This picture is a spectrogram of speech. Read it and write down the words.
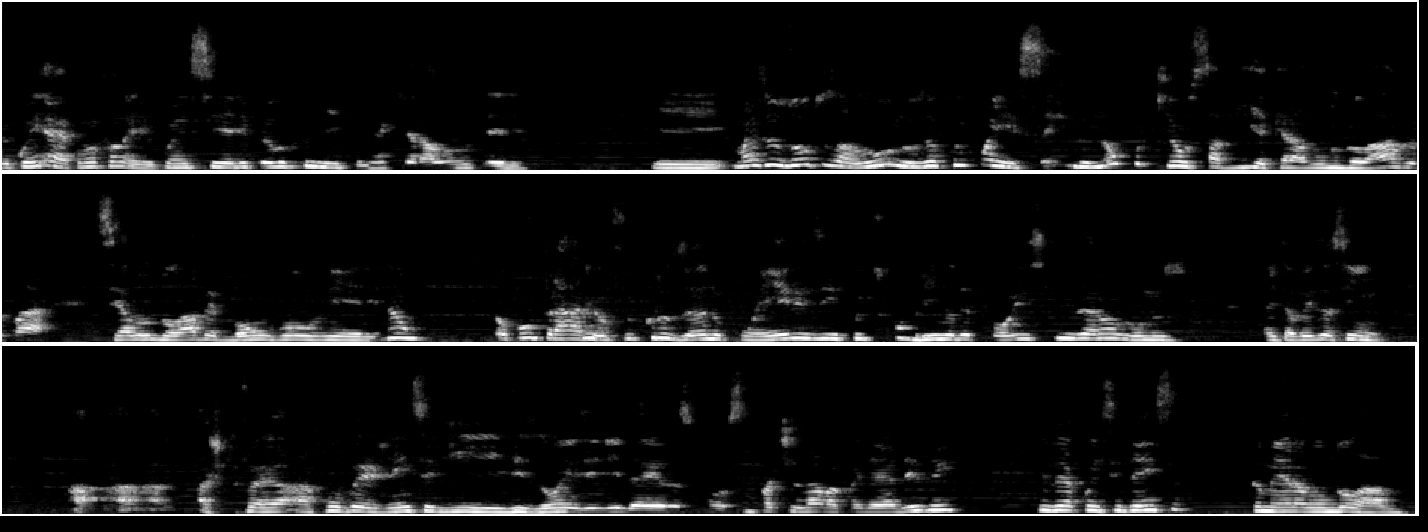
Eu conhe... É, como eu falei, eu conheci ele pelo Felipe, né, que era aluno dele. E... Mas os outros alunos eu fui conhecendo não porque eu sabia que era aluno do Lavo, eu falei, ah, se aluno do Lavo é bom, vou ouvir ele. Não, ao contrário, eu fui cruzando com eles e fui descobrindo depois que eles eram alunos. Aí talvez assim, a, a, acho que foi a convergência de visões e de ideias. Assim, eu simpatizava com a ideia deles e tive a coincidência, também era aluno do Lavo.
